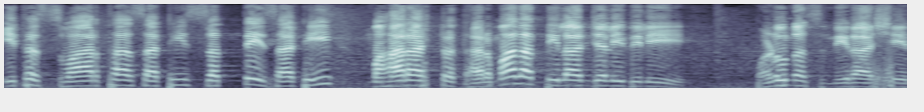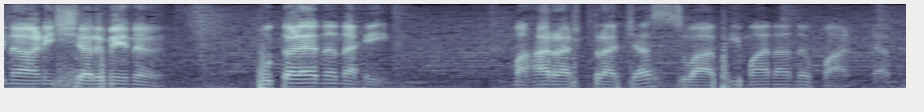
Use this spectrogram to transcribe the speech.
इथं स्वार्थासाठी सत्तेसाठी महाराष्ट्र धर्माला तिलांजली दिली. म्हणूनच निराशेनं आणि शर्मेनं पुतळ्यानं नाही महाराष्ट्राच्या स्वाभिमानानं मान टाकली.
